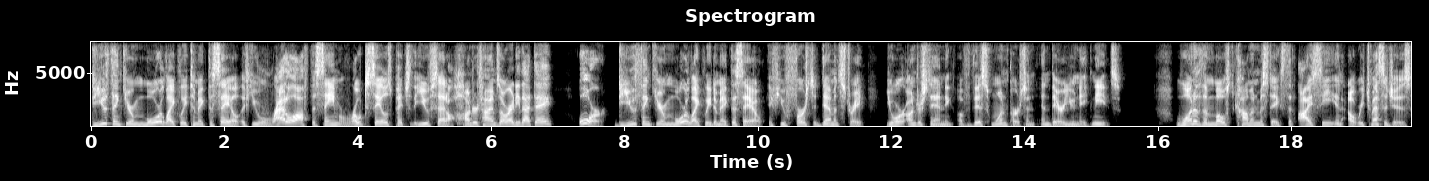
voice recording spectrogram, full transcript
Do you think you're more likely to make the sale if you rattle off the same rote sales pitch that you've said a hundred times already that day? Or do you think you're more likely to make the sale if you first demonstrate your understanding of this one person and their unique needs? One of the most common mistakes that I see in outreach messages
